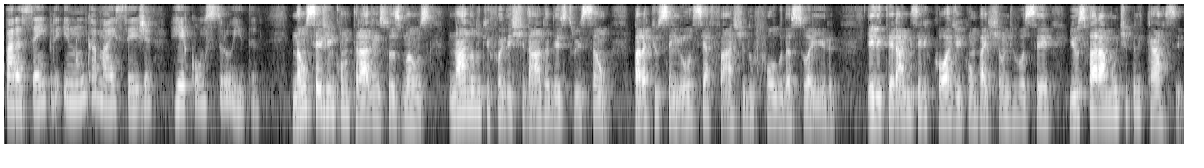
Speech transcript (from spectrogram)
para sempre e nunca mais seja reconstruída. Não seja encontrado em suas mãos nada do que foi destinado à destruição, para que o Senhor se afaste do fogo da sua ira. Ele terá misericórdia e compaixão de você e os fará multiplicar-se,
